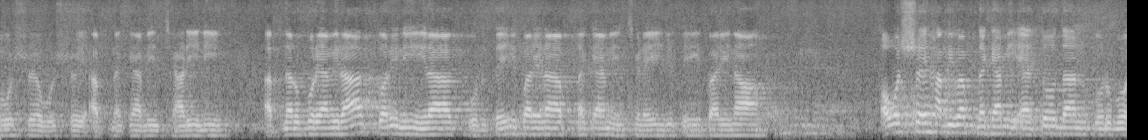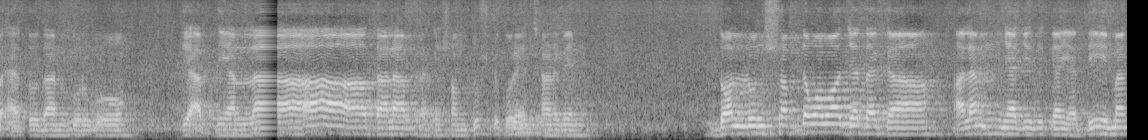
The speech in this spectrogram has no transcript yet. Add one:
অবশ্যই অবশ্যই আপনাকে আমি ছাড়িনি। আপনার উপরে আমি রাগ করিনি, রাগ করতেই পারি না, আপনাকে আমি ছেড়েই যেতেই পারি না। অবশ্যই হাবিব আপনাকে আমি এত দান করব, এত দান করব যে আপনি আল্লাহ তালা আপনাকে সন্তুষ্ট করে ছাড়বেন। দল্লুন শব্দ ওয়াজাদাকা আলাম ইয়াজিদকা ইয়াতীমান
